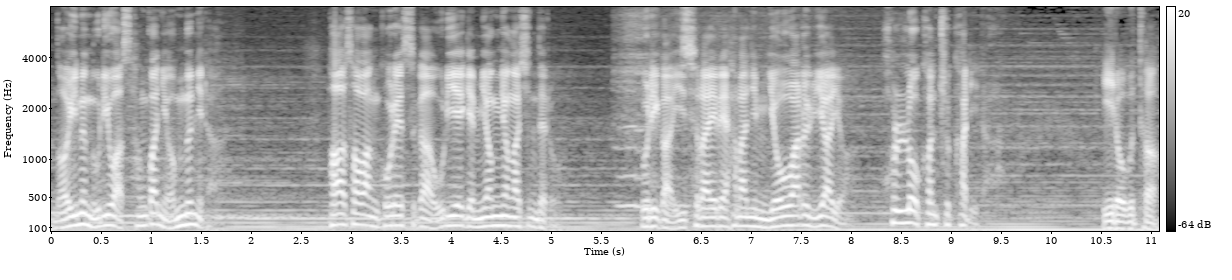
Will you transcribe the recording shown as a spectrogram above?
너희는 우리와 상관이 없느니라. 바사 왕 고레스가 우리에게 명령하신 대로 우리가 이스라엘의 하나님 여호와를 위하여 홀로 건축하리라. 이로부터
